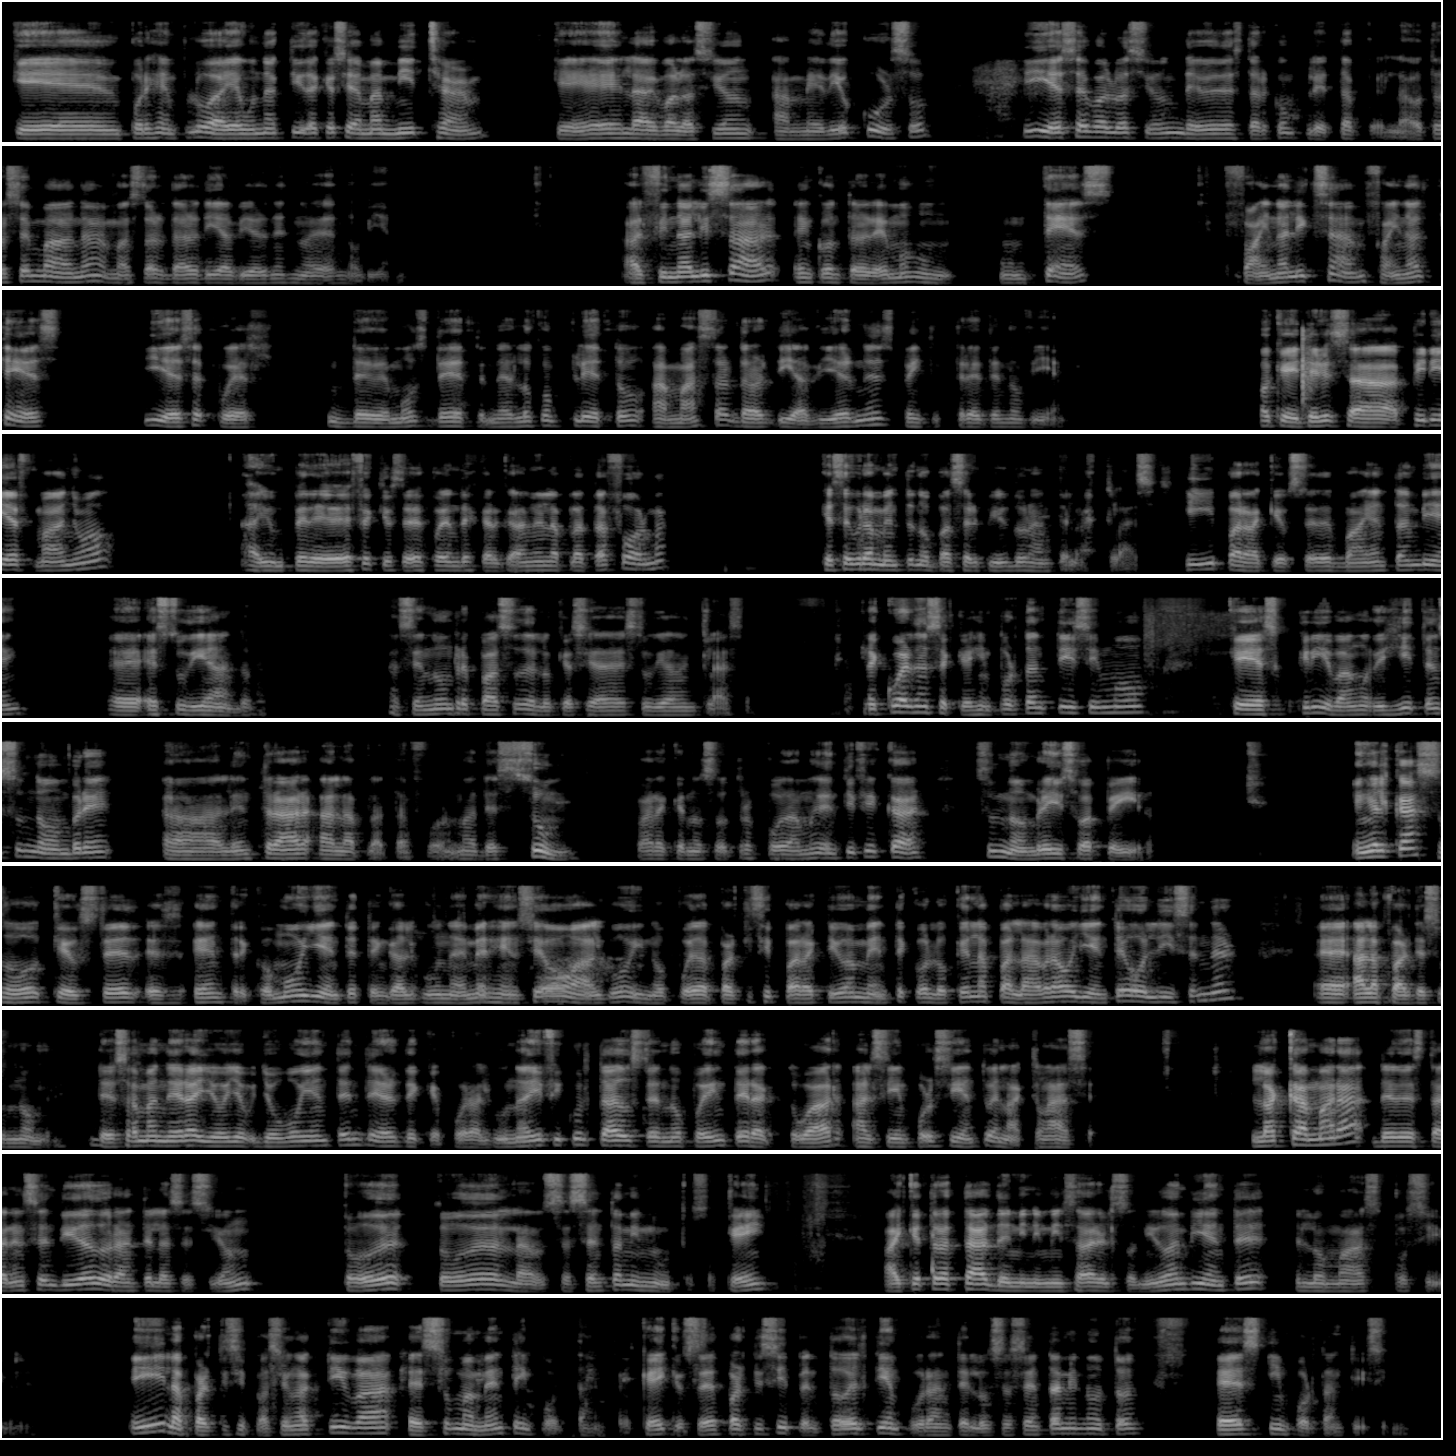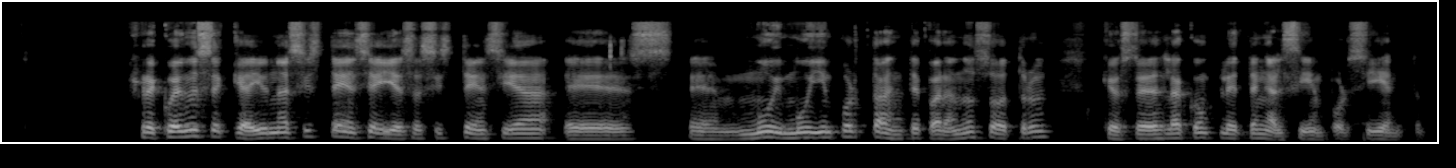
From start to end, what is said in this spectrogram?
que, por ejemplo, hay una actividad que se llama midterm, que es la evaluación a medio curso, y esa evaluación debe de estar completa pues la otra semana, más tardar día viernes 9 de noviembre. Al finalizar, encontraremos un, un test, final exam, final test, y ese pues debemos de tenerlo completo a más tardar día viernes 23 de noviembre. Okay, there is a PDF manual. Hay un PDF que ustedes pueden descargar en la plataforma que seguramente nos va a servir durante las clases y para que ustedes vayan también eh, estudiando, haciendo un repaso de lo que se ha estudiado en clase. Recuérdense que es importantísimo que escriban o digiten su nombre al entrar a la plataforma de Zoom para que nosotros podamos identificar su nombre y su apellido. En el caso que usted entre como oyente, tenga alguna emergencia o algo y no pueda participar activamente, coloquen la palabra oyente o listener eh, a la par de su nombre. De esa manera yo, yo, voy a entender de que por alguna dificultad usted no puede interactuar al 100% en la clase. La cámara debe estar encendida durante la sesión todo, todos los 60 minutos, ¿ok? Hay que tratar de minimizar el sonido ambiente lo más posible. Y la participación activa es sumamente importante, ¿ok? Que ustedes participen todo el tiempo durante los 60 minutos es importantísimo. Recuérdense que hay una asistencia y esa asistencia es eh, muy, muy importante para nosotros que ustedes la completen al 100%.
